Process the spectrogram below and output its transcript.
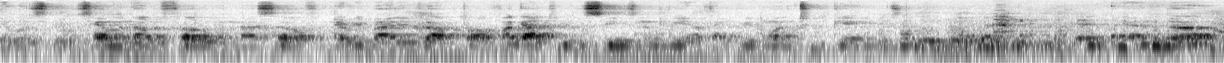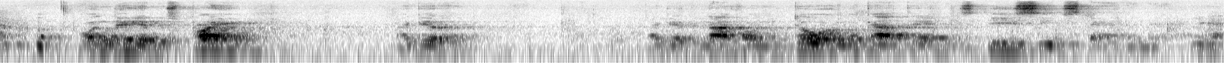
it was, it was him, another fellow, and myself, and everybody dropped off. I got through the season. We, I think we won two games. and uh, one day in the spring, I get a, I get a knock on the door. Look out there, and it's EC standing there.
